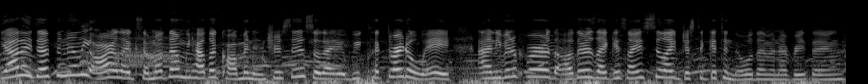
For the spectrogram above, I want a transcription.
Yeah, they definitely are. Like some of them, we have like common interests, so that we clicked right away. And even for the others, like it's nice to like just to get to know them and everything.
